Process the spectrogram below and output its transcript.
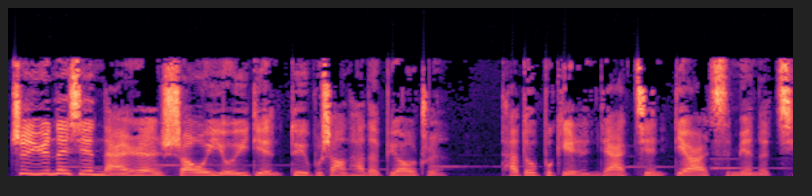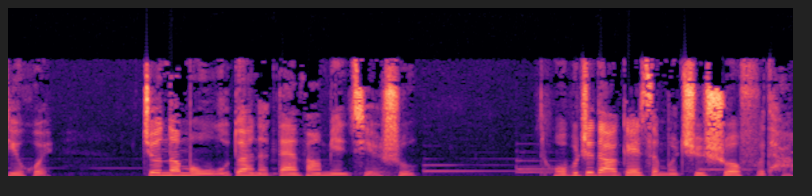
至于那些男人稍微有一点对不上他的标准，他都不给人家见第二次面的机会，就那么武断的单方面结束。我不知道该怎么去说服他，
